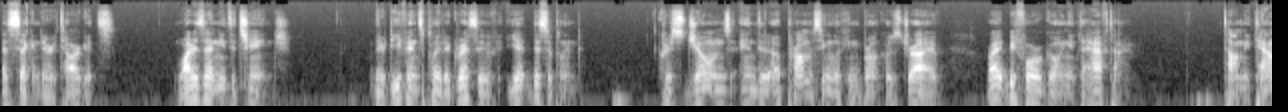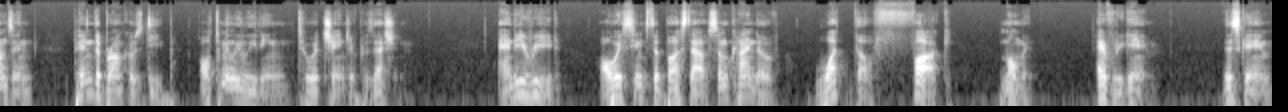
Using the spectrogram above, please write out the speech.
as secondary targets. Why does that need to change? Their defense played aggressive yet disciplined. Chris Jones ended a promising looking Broncos drive right before going into halftime. Tommy Townsend pinned the Broncos deep, ultimately leading to a change of possession. Andy Reid always seems to bust out some kind of what the fuck moment every game. This game,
